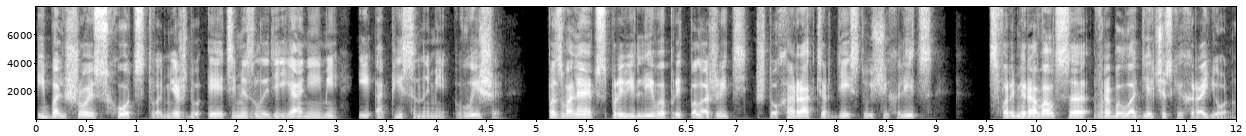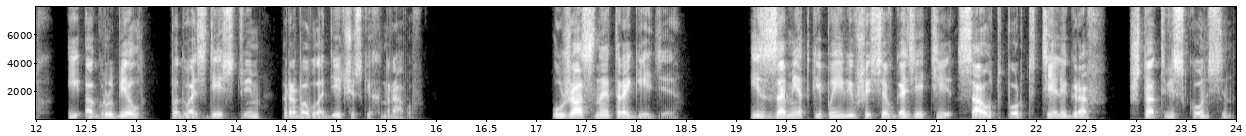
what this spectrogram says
и большое сходство между этими злодеяниями и описанными выше позволяют справедливо предположить, что характер действующих лиц сформировался в рабовладельческих районах и огрубел под воздействием рабовладельческих нравов. Ужасная трагедия. Из заметки, появившейся в газете «Саутпорт Телеграф», штат Висконсин,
